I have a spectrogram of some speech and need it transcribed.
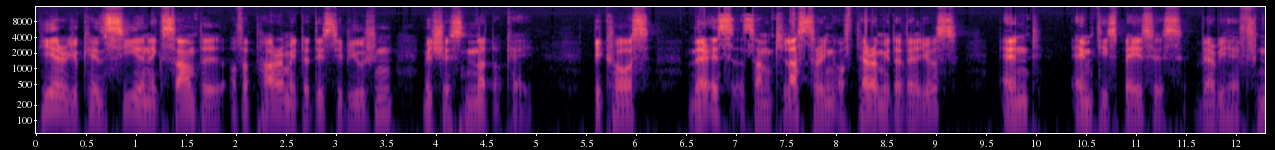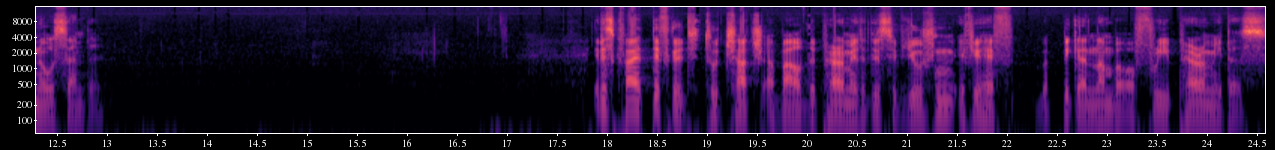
Here you can see an example of a parameter distribution which is not okay, because there is some clustering of parameter values and empty spaces where we have no sample. It is quite difficult to judge about the parameter distribution if you have a bigger number of free parameters.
